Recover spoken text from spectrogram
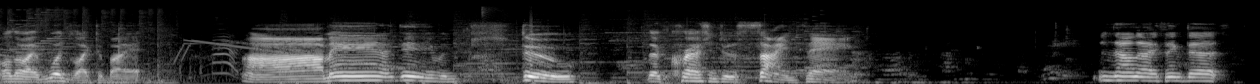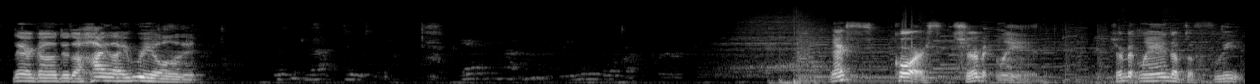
Although I would like to buy it. Ah man, I didn't even do the crash into the sign thing. Now that I think that they're gonna do the highlight reel on it. Next course, Sherbet Land. Sherbet Land of the Fleet,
